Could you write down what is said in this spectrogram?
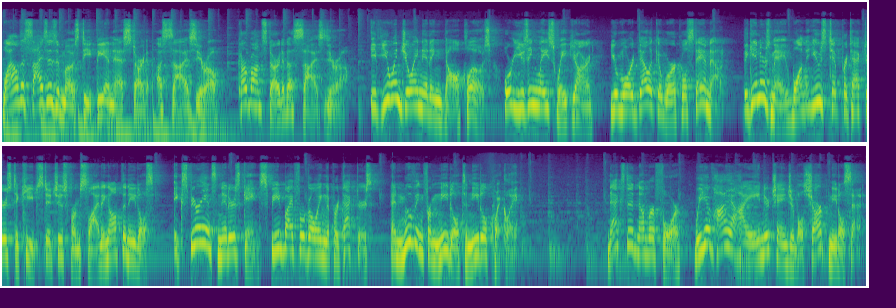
While the sizes of most DPNS start at a size 0, Carbon start at a size 0. If you enjoy knitting doll clothes or using lace weight yarn, your more delicate work will stand out. Beginners may want to use tip protectors to keep stitches from sliding off the needles. Experienced knitters gain speed by foregoing the protectors and moving from needle to needle quickly. Next at number 4, we have Hiya Interchangeable Sharp Needle Set.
